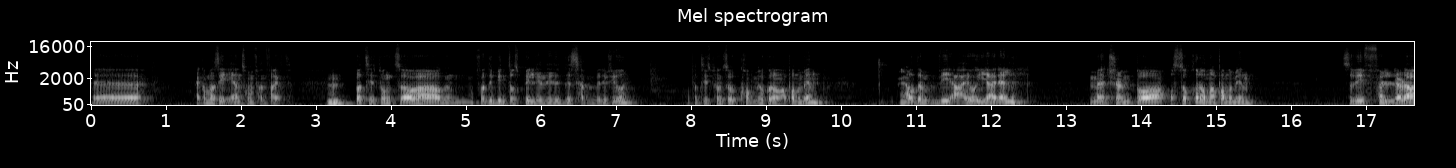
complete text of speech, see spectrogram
Uh, jeg kan bare si én sånn fun fact. Mm. På et tidspunkt så For de begynte å spille inn i desember i fjor. Og på et tidspunkt så kom jo koronapandemien. Ja. Og de, vi er jo IRL med Trump og også koronapandemien. Så vi følger da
